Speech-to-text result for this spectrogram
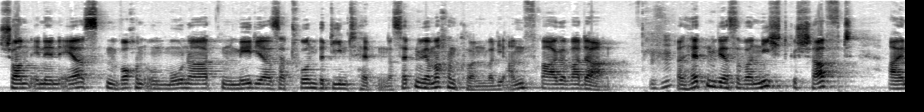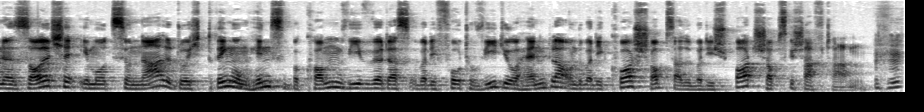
schon in den ersten Wochen und Monaten Media Saturn bedient hätten, das hätten wir machen können, weil die Anfrage war da. Mhm. Dann hätten wir es aber nicht geschafft, eine solche emotionale Durchdringung hinzubekommen, wie wir das über die Foto-Video-Händler und über die Core-Shops, also über die Sportshops geschafft haben. Mhm.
